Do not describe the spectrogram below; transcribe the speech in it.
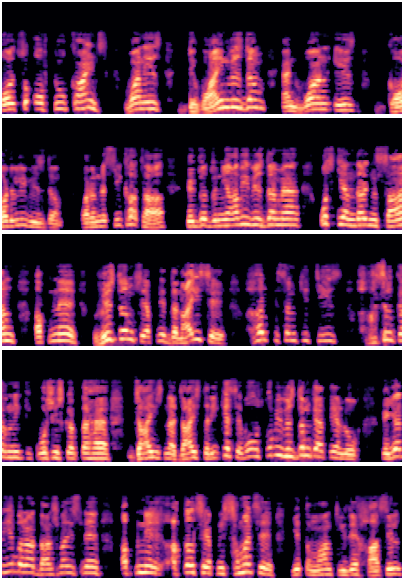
also of two kind one is divine wisdom and one is godly wisdom और हमने सीखा था कि जो दुनियावी विजडम है, उसके अंदर इंसान अपने विजडम से, अपनी दनाई से हर किस्म की चीज़ हासिल करने की कोशिश करता है, जायज़, नाजायज तरीके से। वो उसको भी विजडम कहते हैं लोग कि यार ये बड़ा दानशमंद इसने अपने अकल से, अपनी समझ से ये तमाम चीज़ें हासिल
